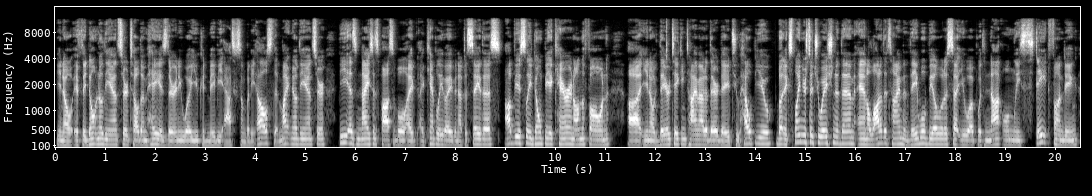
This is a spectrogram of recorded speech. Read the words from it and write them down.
You know, if they don't know the answer, tell them, hey, is there any way you could maybe ask somebody else that might know the answer? Be as nice as possible. I, I can't believe I even have to say this. Obviously, don't be a Karen on the phone. Uh, you know, they are taking time out of their day to help you, but explain your situation to them. And a lot of the time they will be able to set you up with not only state funding,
